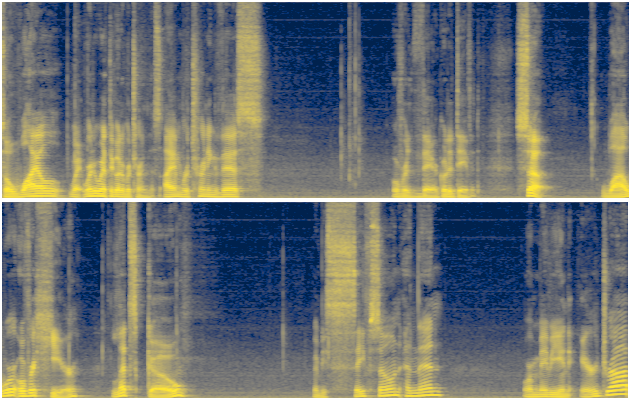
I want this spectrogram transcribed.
So while... Wait, where do we have to go to return this? I am returning this over there. Go to David. So, while we're over here, let's go... Maybe safe zone and then... Or maybe an airdrop,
